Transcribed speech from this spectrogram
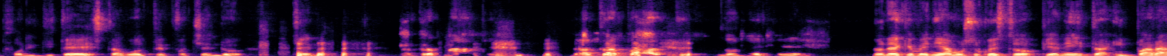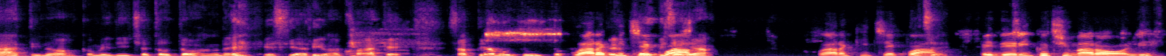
fuori di testa, a volte facendo... Cioè, d'altra, parte, d'altra parte, non è che non è che veniamo su questo pianeta imparati, no? Come dice Totò, non è che si arriva qua che sappiamo tutto. Guarda chi c'è bisogna... qua. Guarda chi c'è qua, c'è. Federico Cimaroli.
